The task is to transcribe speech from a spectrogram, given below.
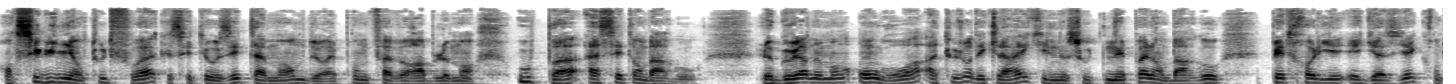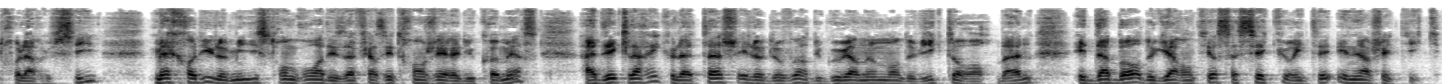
en soulignant toutefois que c'était aux États membres de répondre favorablement ou pas à cet embargo. Le gouvernement hongrois a toujours déclaré qu'il ne soutenait pas l'embargo pétrolier et gazier contre la Russie. Mercredi, le ministre hongrois des Affaires étrangères et du Commerce a déclaré que la tâche et le devoir du gouvernement de Viktor Orban est d'abord de garantir sa sécurité énergétique.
